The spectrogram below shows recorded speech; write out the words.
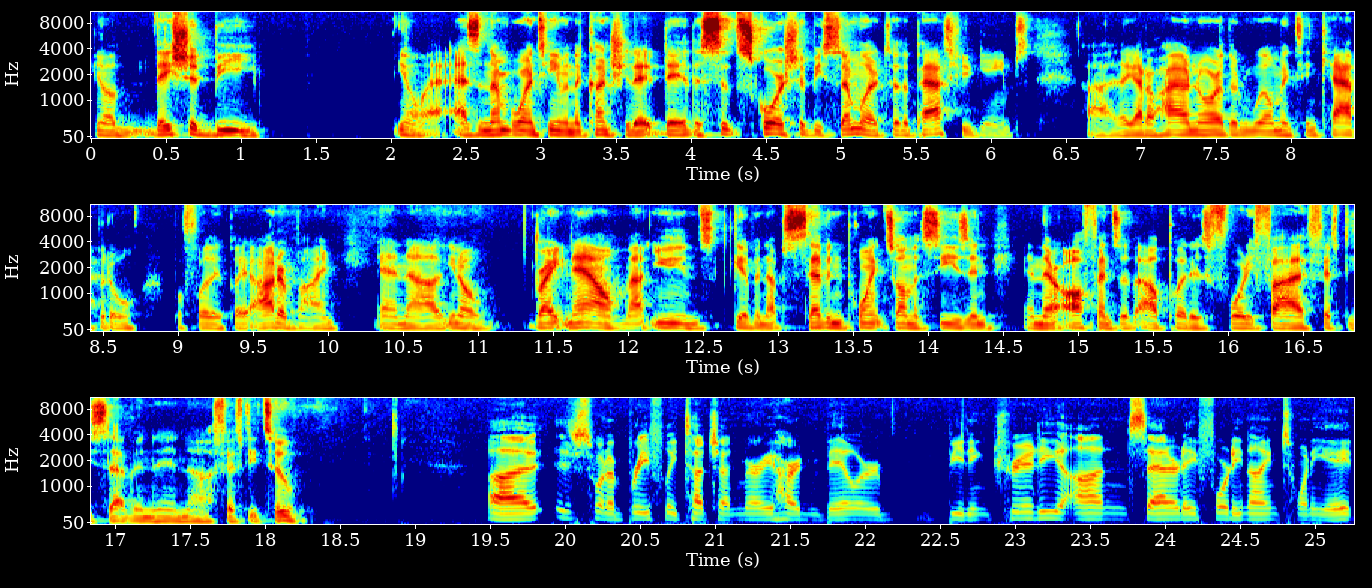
you know, they should be, you know, as the number one team in the country, they, they the score should be similar to the past few games. Uh, they got Ohio Northern, Wilmington Capital before they play Otterbein, and uh, you know right now, Mount Union's given up seven points on the season, and their offensive output is 45, 57, and uh, 52. Uh, I just want to briefly touch on Mary Hardin Baylor beating Trinity on Saturday, 49-28.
